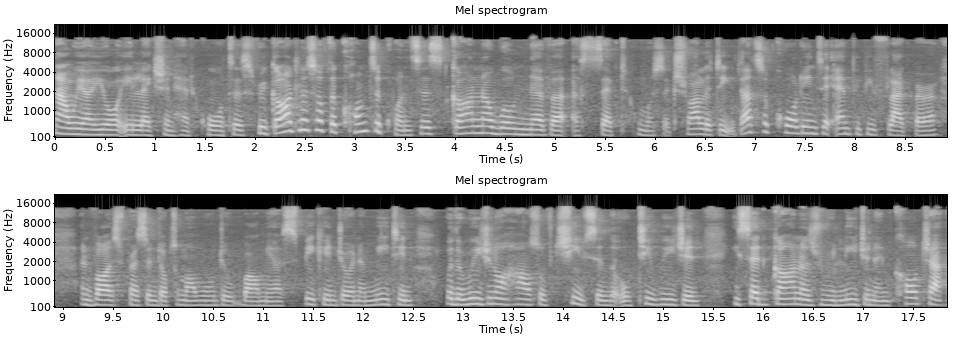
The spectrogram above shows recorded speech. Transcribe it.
Now we are your election headquarters. Regardless of the consequences, Ghana will never accept homosexuality. That's according to NPP flag bearer and Vice President Dr. Mahamudu Bawumia speaking during a meeting with the Regional House of Chiefs in the Oti region. He said Ghana's religion and culture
